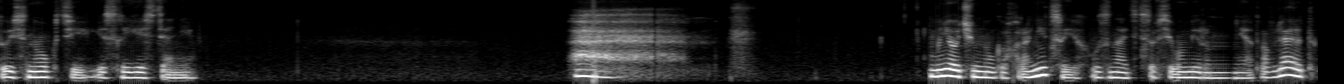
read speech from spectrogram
то есть ногти, если есть они. Мне очень много хранится их, вы знаете, со всего мира мне отправляют.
